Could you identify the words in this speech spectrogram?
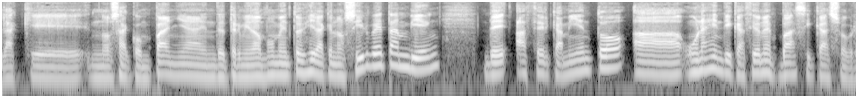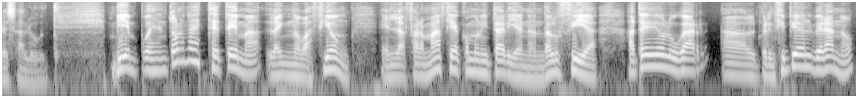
la que nos acompaña en determinados momentos y la que nos sirve también de acercamiento a unas indicaciones básicas sobre salud. Bien, pues en torno a este tema, la innovación en la farmacia comunitaria en Andalucía ha tenido lugar al principio del verano,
